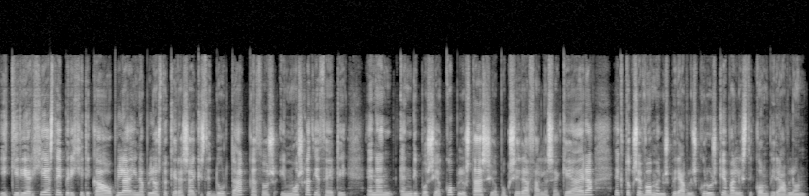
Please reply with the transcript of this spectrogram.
Η κυριαρχία στα υπερηχητικά όπλα είναι απλώς το κερασάκι στην τούρτα, καθώς η Μόσχα διαθέτει ένα εντυπωσιακό πλουστάσιο από ξηρά θάλασσα και αέρα, εκτοξευόμενους πυράβλους κρούς και βαλιστικών πυράβλων.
